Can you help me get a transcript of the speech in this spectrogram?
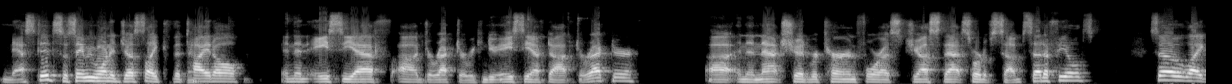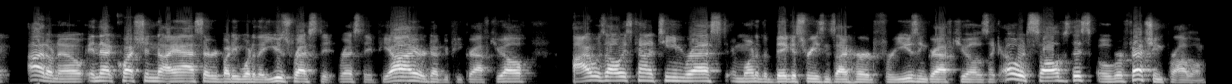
nested so say we wanted just like the title and then acf uh, director we can do acf dot director uh, and then that should return for us just that sort of subset of fields. So, like, I don't know. In that question, I asked everybody, what do they use, REST, REST API or WP GraphQL? I was always kind of team REST. And one of the biggest reasons I heard for using GraphQL is like, oh, it solves this overfetching problem.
